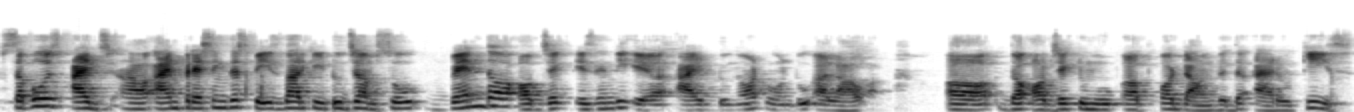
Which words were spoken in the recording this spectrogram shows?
suppose I uh, I'm pressing the spacebar key to jump. So when the object is in the air, I do not want to allow uh, the object to move up or down with the arrow keys.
